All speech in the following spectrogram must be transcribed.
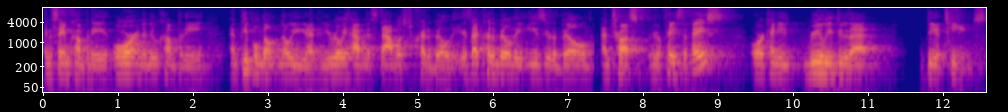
in the same company or in a new company and people don't know you yet and you really haven't established credibility. Is that credibility easier to build and trust face to face or can you really do that via Teams?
